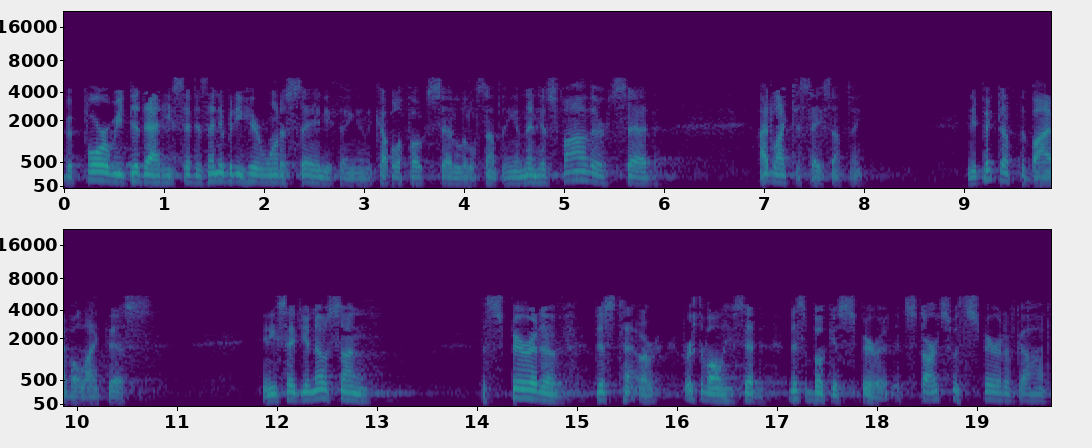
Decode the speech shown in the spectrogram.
before we did that, he said, Does anybody here want to say anything? And a couple of folks said a little something. And then his father said, I'd like to say something. And he picked up the Bible like this. And he said, You know, son, the spirit of this time, or first of all, he said, This book is spirit. It starts with Spirit of God,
